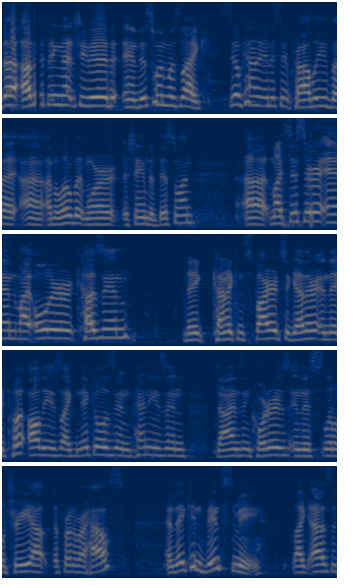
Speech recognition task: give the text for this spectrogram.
the other thing that she did, and this one was like still kind of innocent, probably, but uh, I'm a little bit more ashamed of this one. Uh, my sister and my older cousin, they kind of conspired together and they put all these like nickels and pennies and dimes and quarters in this little tree out in front of our house. And they convinced me, like as a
